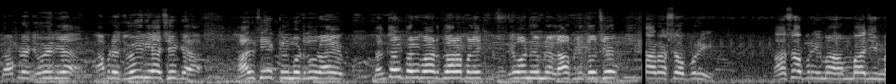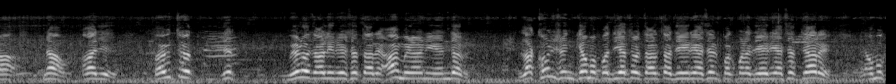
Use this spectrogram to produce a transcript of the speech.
તો આપણે જોઈ રહ્યા આપણે જોઈ રહ્યા છીએ કે હાલથી એક કિલોમીટર દૂર આ સંતાન પરિવાર દ્વારા પણ એક સેવાનો એમને લાભ લીધો છે. આશાપુરી આશાપુરીમાં અંબાજીમાં ના આજે પવિત્ર જે મેળો ચાલી રહ્યો છે ત્યારે આ મેળાની અંદર લાખોની સંખ્યામાં પદયાત્રો ચાલતા જઈ રહ્યા છે અને પગપાળા જઈ રહ્યા છે. ત્યારે અમુક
